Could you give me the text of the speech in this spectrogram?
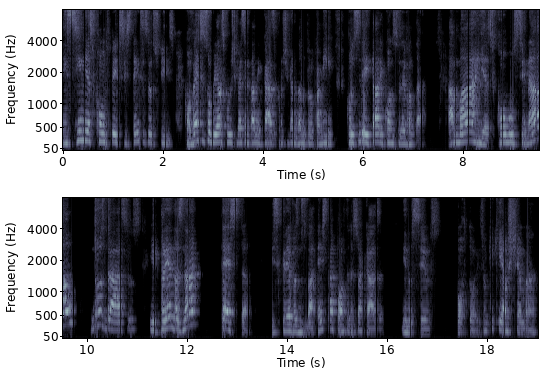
Ensine-as com persistência a seus filhos. Converse sobre elas quando estiver sentado em casa, quando estiver andando pelo caminho, quando se deitar e quando se levantar. Amarre-as como um sinal nos braços e prendas na testa. Escrevas nos batentes da porta da sua casa e nos seus portões. O que é o chamar?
